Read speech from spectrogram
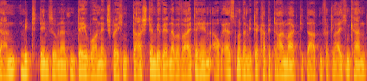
dann mit dem sogenannten Day One entsprechend darstellen. Wir werden aber weiterhin auch erstmal, damit der Kapitalmarkt die Daten vergleichen kann,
